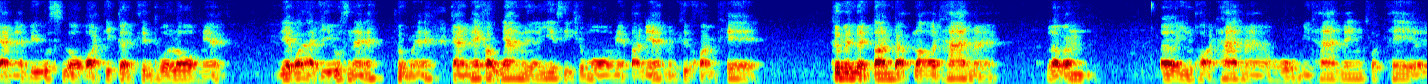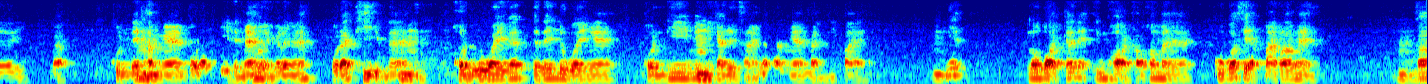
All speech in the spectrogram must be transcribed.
การ abuse โรบอทที่เกิดขึ้นทั่วโลกเนี้ย เรียกว่า abuse นะ ถูกไหมการให้เขาย่างเนื้อ 24 ชั่วโมงเนี่ยตอนเนี้ยมันคือความเท่คือมันเหมือนตอนแบบเราเอาทาสมา เราแบบอืมเออ import ทาสมาโอ้โหมีทาสแม่งโคตรเท่เลย แบบ คุณได้อืมทำงาน productive เห็นไหมเหมือนกันเลยนะ productive นะอืมคนรวยก็จะได้รวยไง คนที่ไม่อืมมีการศึกษาก็ทำงานแบบนี้ไปอืมเนี่ย robot ก็เนี่ย import เขาเข้ามา กูก็เสียบปลั๊กแล้วไงอืมก็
